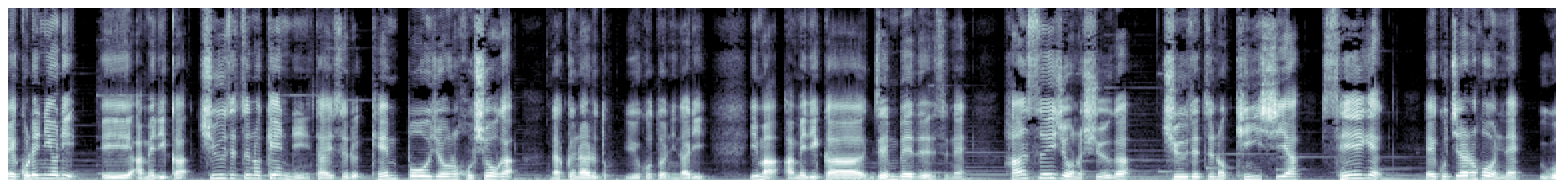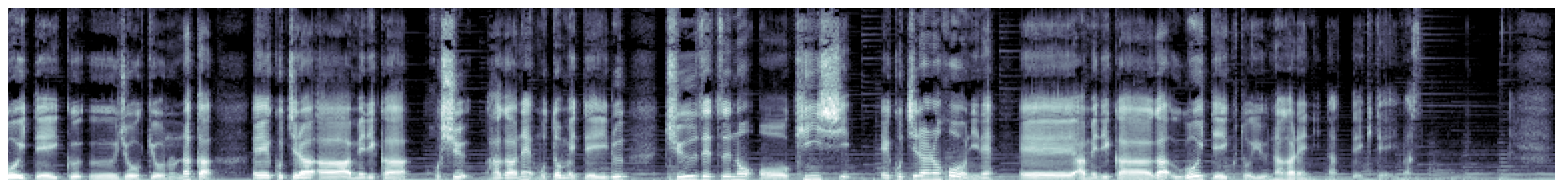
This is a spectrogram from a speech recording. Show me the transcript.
えーこれにより、えーアメリカ中絶の権利に対する憲法上の保障がなくなるということになり、今、アメリカ全米でですね、半数以上の州が中絶の禁止や制限、えこちらの方にね、動いていく状況の中、えこちら、アメリカ保守派がね、求めている中絶の禁止、えこちらの方にね、えアメリカが動いていくという流れになってきています。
